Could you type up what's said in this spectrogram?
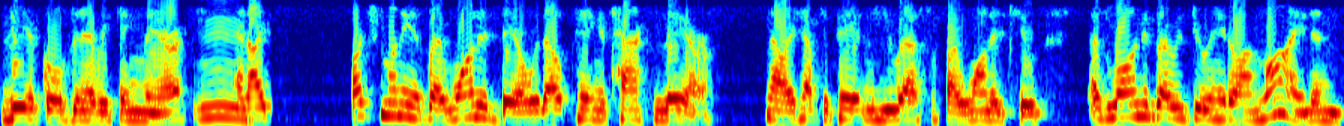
vehicles and everything there, and I much money as I wanted there without paying a tax there. Now I'd have to pay it in the U.S. if I wanted to, as long as I was doing it online. And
